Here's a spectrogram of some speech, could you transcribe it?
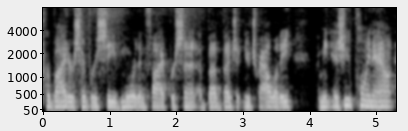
providers have received more than 5% above budget neutrality. I mean, as you point out,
